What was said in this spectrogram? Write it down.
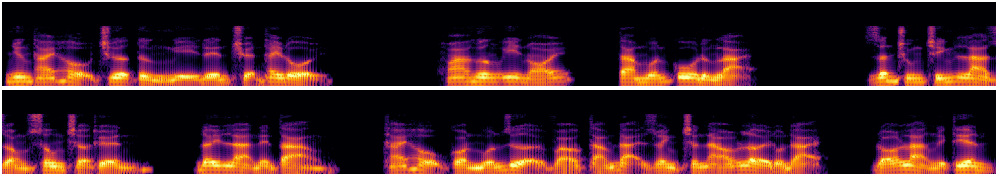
nhưng thái hậu chưa từng nghĩ đến chuyện thay đổi. Hoa hương y nói, ta muốn cô đừng lại dân chúng chính là dòng sông chở thuyền, đây là nền tảng, thái hậu còn muốn dựa vào tám đại doanh chân áo lời đồn đại, đó là người tiên.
